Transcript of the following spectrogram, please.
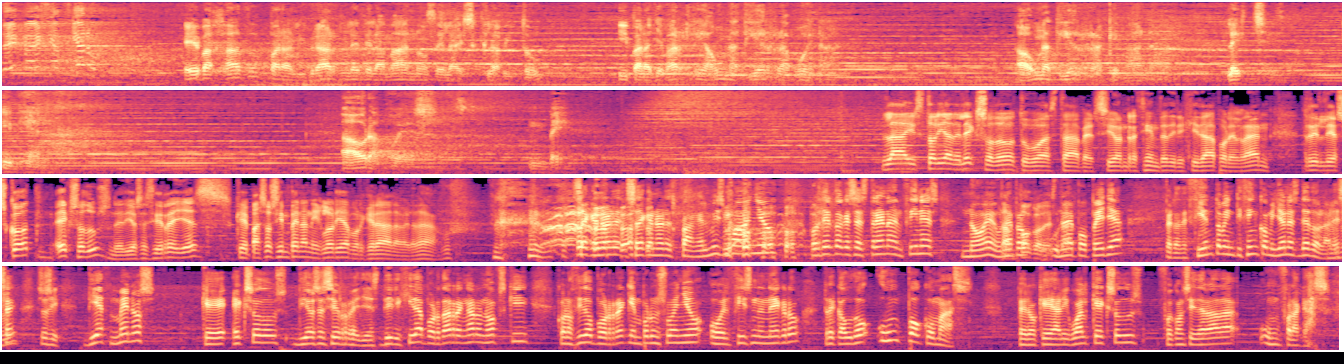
¡Deja a ese anciano! He bajado para librarle de la mano de la esclavitud y para llevarle a una tierra buena, a una tierra que emana leche y miel. Ahora pues, ve. La historia del Éxodo tuvo hasta versión reciente dirigida por el gran Ridley Scott, Exodus, de Dioses y Reyes, que pasó sin pena ni gloria porque era, la verdad, uf. sé, que no eres, sé que no eres fan. El mismo No. año, por cierto, que se estrena en cines Noé, una, epo- de esta. una epopeya, pero de 125 millones de dólares. ¿eh? Eso sí, 10 menos que Exodus, Dioses y Reyes, dirigida por Darren Aronofsky, conocido por Requiem por un sueño o El Cisne Negro, recaudó un poco más, pero que al igual que Exodus fue considerada un fracaso.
